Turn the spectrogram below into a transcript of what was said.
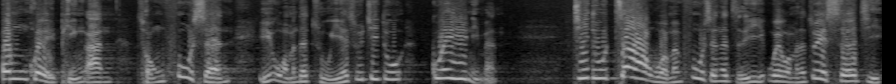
恩惠平安从父神与我们的主耶稣基督归于你们。基督照我们父神的旨意，为我们的罪舍己，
